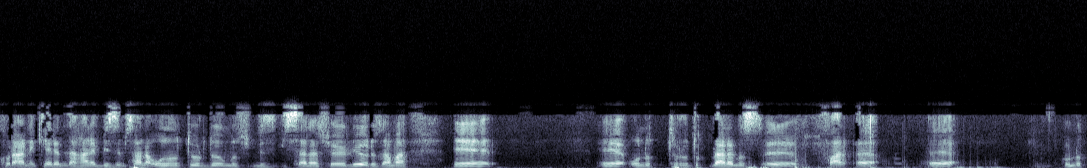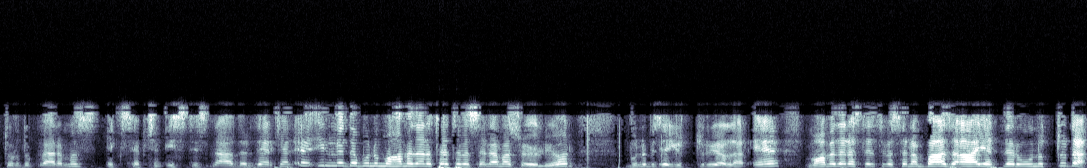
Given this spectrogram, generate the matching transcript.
Kur'an-ı Kerim'de hani bizim sana unutturduğumuz biz sana söylüyoruz ama e, e, unutturduklarımız e, far, e, e, unutturduklarımız exception, istisnadır derken e, ille de bunu Muhammed Aleyhisselatü Vesselam'a söylüyor. Bunu bize yutturuyorlar. E Muhammed Aleyhisselatü Vesselam bazı ayetleri unuttu da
